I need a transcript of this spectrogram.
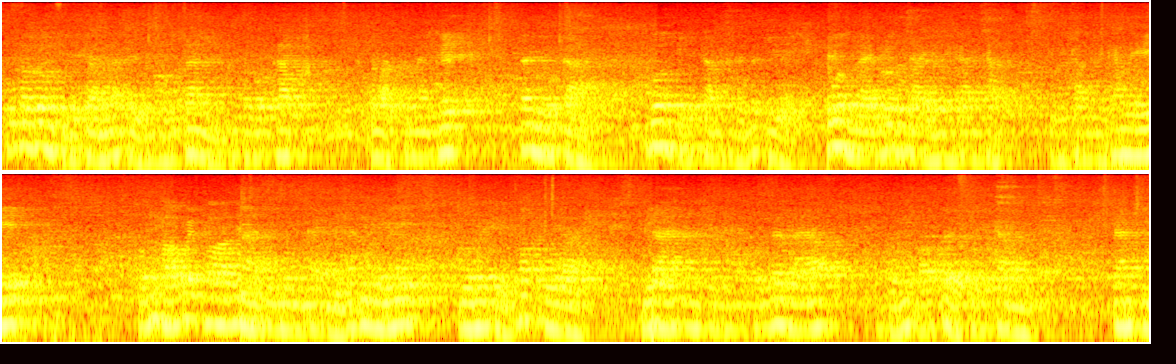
ผู้เข้าร่วมกิจกรรมและสื่อมวลชนทุกท่านที่เคารพครับจังหวัดกำแพงเพชรได้มีโอกาสร่วมกิจกรรมเฉลิมพระเกียรติร่วมแรงร่วมใจในการจัดกิจกรรมในครั้งนี้ ผมขออวยพรงานชุมนุมกันในที่นี้รวมไปถึงครอบครัวเวลาอันเป็นมงคลเลิกแล้ว ผมขอเปิดกิจกรรมการขี่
